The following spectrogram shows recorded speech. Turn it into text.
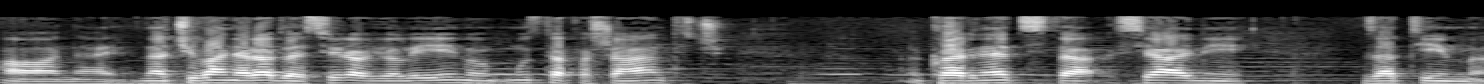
Onaj, znači, Vanja Radoja svirao violinu, Mustafa Šantić, klarinetista, sjajni, zatim uh,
